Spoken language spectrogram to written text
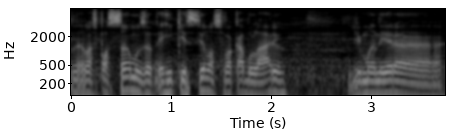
nós possamos enriquecer nosso vocabulário de maneira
